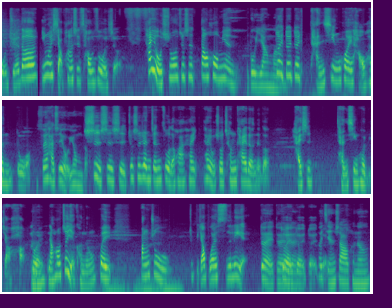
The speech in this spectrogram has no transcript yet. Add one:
我觉得，因为小胖是操作者。他有说，就是到后面不一样吗？对对对，弹性会好很多，所以还是有用的。是是是，就是认真做的话，他他有说撑开的那个还是弹性会比较好。对，然后这也可能会帮助，就比较不会撕裂。对对对对对，会减少可能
